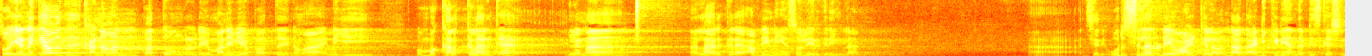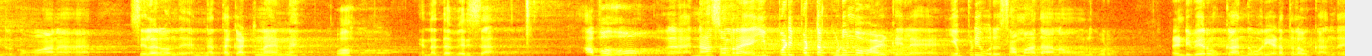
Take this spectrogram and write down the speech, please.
ஸோ என்னைக்காவது கணவன் பார்த்து உங்களுடைய மனைவியை பார்த்து என்னம்மா இன்னைக்கு ரொம்ப கலக்கலாக இருக்க? இல்லைன்னா நல்லா இருக்கிற அப்படின்னு நீங்கள் சொல்லியிருக்கிறீங்களா? சரி. ஒரு சிலருடைய வாழ்க்கையில் வந்து அந்த அடிக்கடி அந்த டிஸ்கஷன் இருக்கும். ஆனால் சிலர் வந்து என்னத்தை கட்டினா என்ன? ஓ என்னத்தை பெருசா? அப்போது நான் சொல்கிறேன் இப்படிப்பட்ட குடும்ப வாழ்க்கையில் எப்படி ஒரு சமாதானம் உங்களுக்கு வரும்? ரெண்டு பேரும் உட்காந்து ஒரு இடத்துல உட்காந்து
